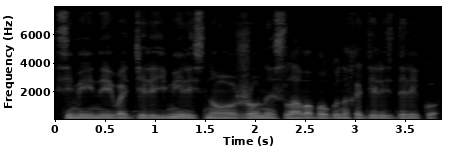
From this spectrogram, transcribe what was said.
Семейные в отделе имелись, но жены, слава богу, находились далеко.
